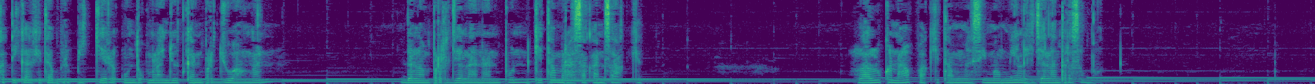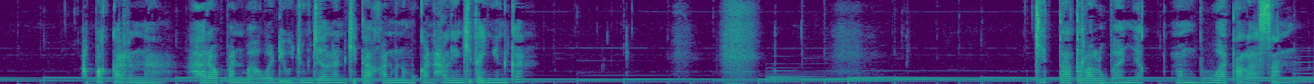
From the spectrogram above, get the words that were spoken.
Ketika kita berpikir untuk melanjutkan perjuangan, dalam perjalanan pun kita merasakan sakit. Lalu, kenapa kita masih memilih jalan tersebut? Apa karena harapan bahwa di ujung jalan kita akan menemukan hal yang kita inginkan? Kita terlalu banyak membuat alasan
